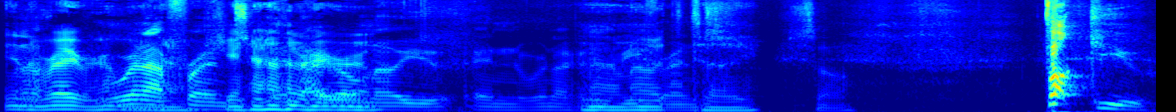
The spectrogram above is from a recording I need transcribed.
in the uh, right room. We're right not now. friends, You're not in and the I right don't room. know you, and we're not gonna be friends. tell you. So, fuck you.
